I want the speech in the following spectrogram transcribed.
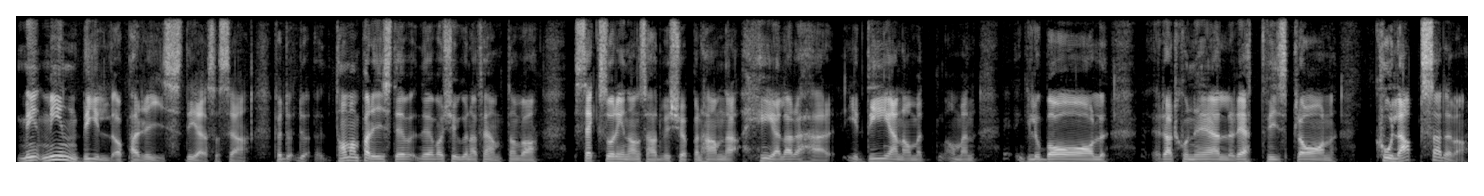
Min, min, bild av Paris, det är så att säga, för tar man Paris, det, det, var 2015, va? sex år innan så hade vi Köpenhamn, hela det här idén om, ett, om en global rationell, rättvis plan kollapsade. Va?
